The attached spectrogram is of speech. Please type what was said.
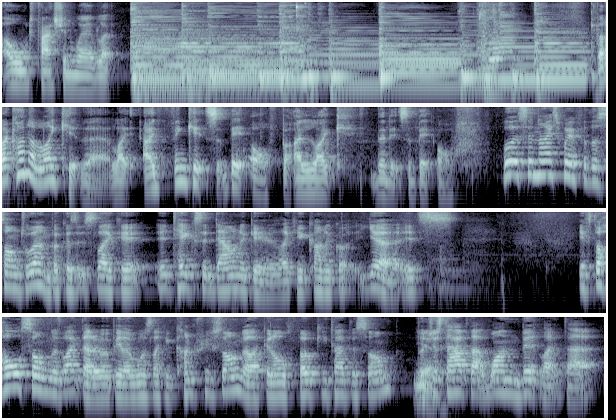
old fashioned way of like. But I kind of like it there. Like I think it's a bit off, but I like that it's a bit off. Well, it's a nice way for the song to end because it's like it, it takes it down a gear. Like you kind of got yeah. It's if the whole song was like that, it would be like, almost like a country song or like an old folky type of song. But Yeah. just to have that one bit like that,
